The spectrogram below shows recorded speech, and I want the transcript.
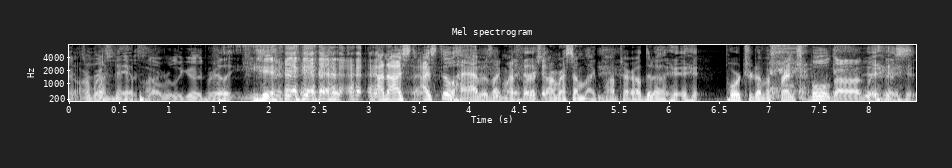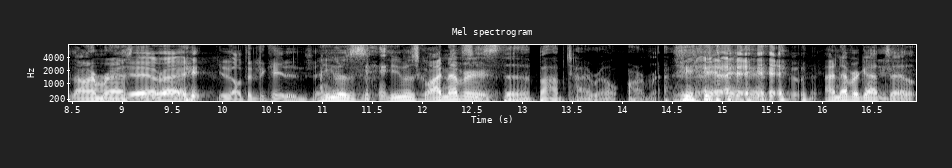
is Armrest one is day gonna sell apart. really good. really, yeah. and I, st- I still have it as like my first armrest. I'm like, Bob Tyrrell did a portrait of a French bulldog with this armrest. Yeah, you know? right. Get it authenticated. And he was, he was cool. I never, This is the Bob Tyrrell armrest. I never got to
